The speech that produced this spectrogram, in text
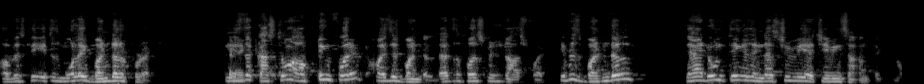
obviously, it is more like bundle product. Correct. Is the customer opting for it or is it bundle? That's the first question to ask for it. If it's bundle, then I don't think as an industry we are achieving something. No?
